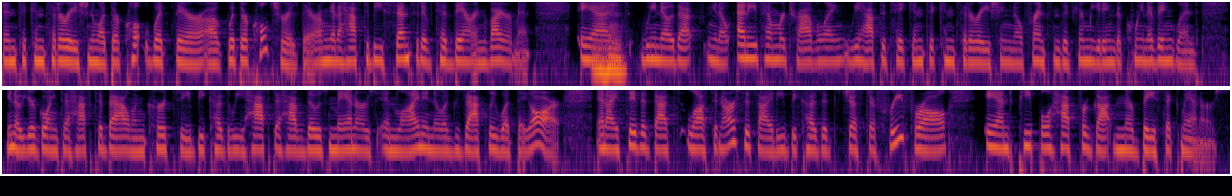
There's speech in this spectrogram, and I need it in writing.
into consideration what their what their uh, what their culture is there. I'm going to have to be sensitive to their environment, and mm-hmm. we know that you know anytime we're traveling, we have to take into consideration. You know, for instance, if you're meeting the Queen of England, you know you're going to have to bow and curtsy because we have to have those manners in line and know exactly what they are. And I say that that's lost in our society because it's just a free for all, and people have forgotten their basic manners.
